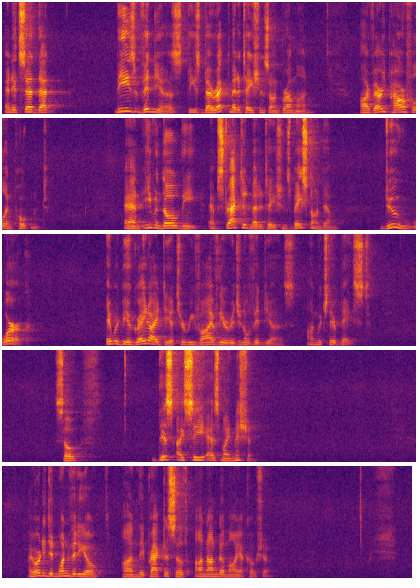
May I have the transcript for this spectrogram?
And it said that these vidyas, these direct meditations on Brahman, are very powerful and potent. And even though the abstracted meditations based on them do work, it would be a great idea to revive the original vidyas on which they're based. So, this I see as my mission. I already did one video on the practice of Anandamaya Kosha.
